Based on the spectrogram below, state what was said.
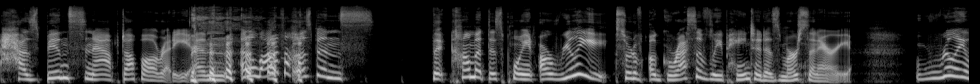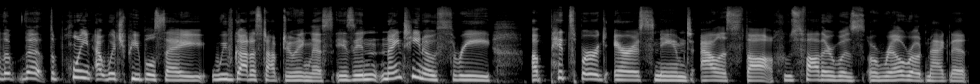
has been snapped up already. And, and a lot of the husbands that come at this point are really sort of aggressively painted as mercenary really the, the, the point at which people say we've got to stop doing this is in 1903 a pittsburgh heiress named alice thaw whose father was a railroad magnate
